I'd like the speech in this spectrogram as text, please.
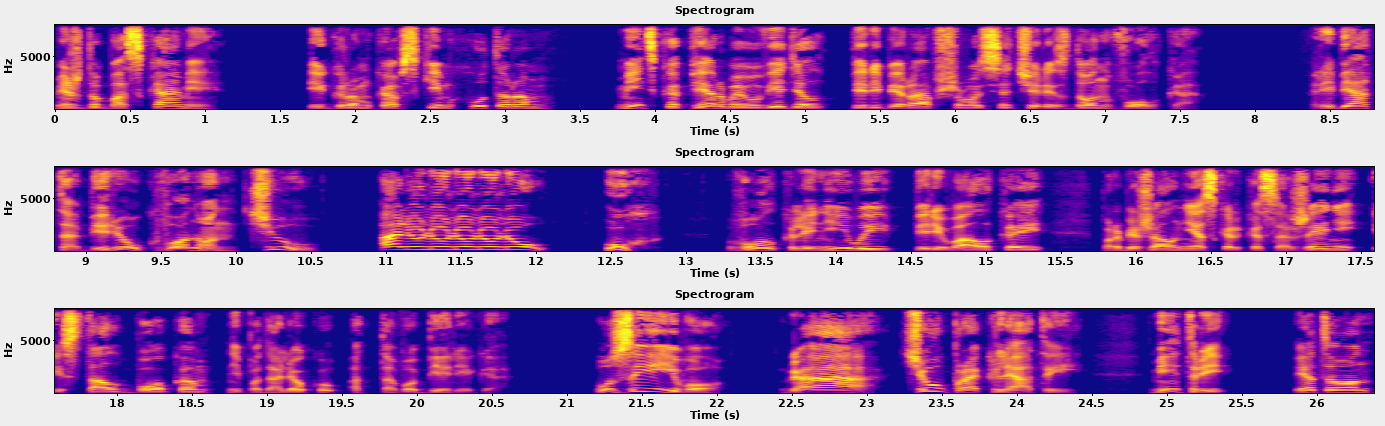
Между босками и Громковским хутором Митька первый увидел перебиравшегося через Дон волка. «Ребята, Бирюк, вон он, тю! Алю-лю-лю-лю-лю!» Ух! Волк ленивый перевалкой пробежал несколько сажений и стал боком неподалеку от того берега. «Узы его! Га! Тю, проклятый! Митрий, это он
